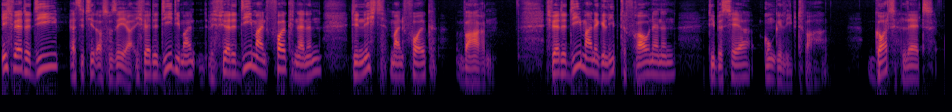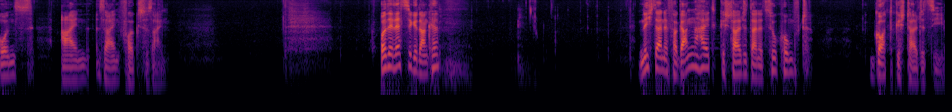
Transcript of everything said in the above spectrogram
Ich werde die, er zitiert aus Hosea, ich werde die, die mein, ich werde die mein Volk nennen, die nicht mein Volk waren. Ich werde die meine geliebte Frau nennen, die bisher ungeliebt war. Gott lädt uns ein, sein Volk zu sein. Und der letzte Gedanke. Nicht deine Vergangenheit gestaltet deine Zukunft, Gott gestaltet sie.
